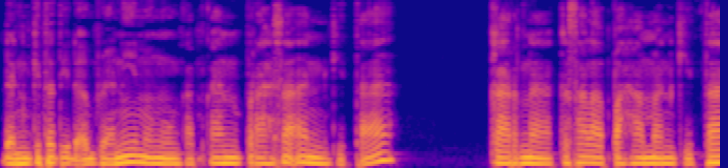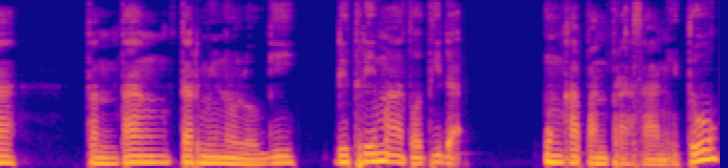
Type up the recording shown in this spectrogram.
dan kita tidak berani mengungkapkan perasaan kita karena kesalahpahaman kita tentang terminologi diterima atau tidak ungkapan perasaan itu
